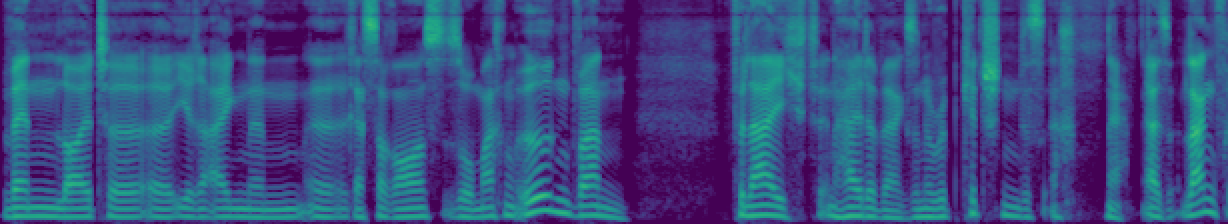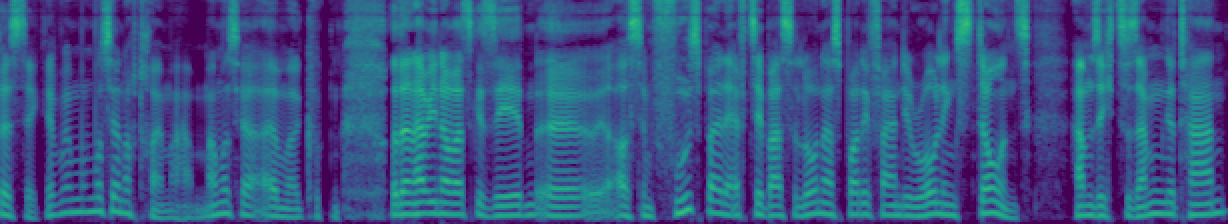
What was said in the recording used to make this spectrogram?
wenn Leute äh, ihre eigenen Restaurants so machen. Irgend irgendwann vielleicht in Heidelberg so eine Rip Kitchen, das, ach, naja, also langfristig. Man muss ja noch Träume haben. Man muss ja einmal gucken. Und dann habe ich noch was gesehen äh, aus dem Fußball. Der FC Barcelona, Spotify und die Rolling Stones haben sich zusammengetan.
